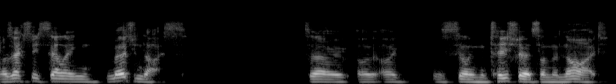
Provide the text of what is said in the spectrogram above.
I was actually selling merchandise. So I, I was selling the t-shirts on the night,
